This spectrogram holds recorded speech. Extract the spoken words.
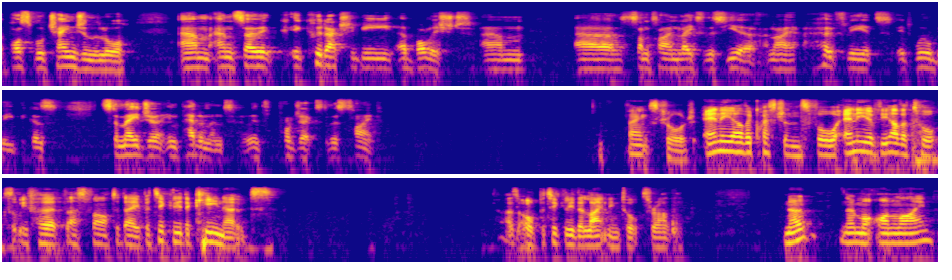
a possible change in the law. Um, and so it, it, could actually be abolished um, uh, sometime later this year. And I hopefully it, it will be because it's a major impediment with projects of this type. Thanks, George. Any other questions for any of the other talks that we've heard thus far today, particularly the keynotes? Or particularly the lightning talks, rather? No? No more online?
